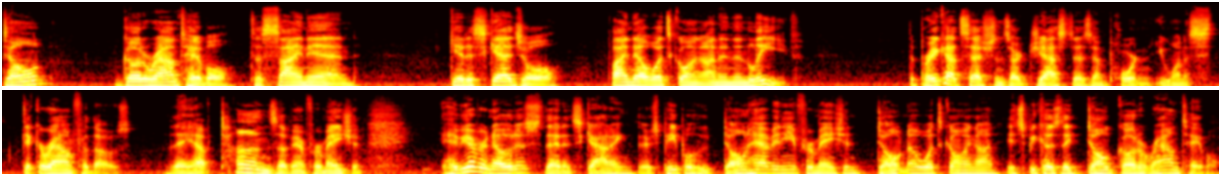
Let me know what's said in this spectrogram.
Don't go to Roundtable to sign in, get a schedule, find out what's going on, and then leave. The breakout sessions are just as important. You want to stick around for those. They have tons of information. Have you ever noticed that in scouting, there's people who don't have any information, don't know what's going on? It's because they don't go to roundtable.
